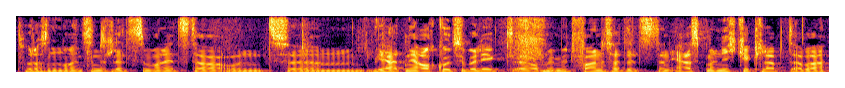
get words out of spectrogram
2019 das letzte Mal jetzt da und ähm, wir hatten ja auch kurz überlegt, äh, ob wir mitfahren. Das hat jetzt dann erstmal nicht geklappt, aber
